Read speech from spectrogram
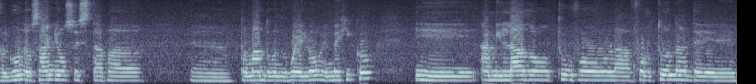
algunos años estaba eh, tomando un vuelo en México y a mi lado tuvo la fortuna de,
